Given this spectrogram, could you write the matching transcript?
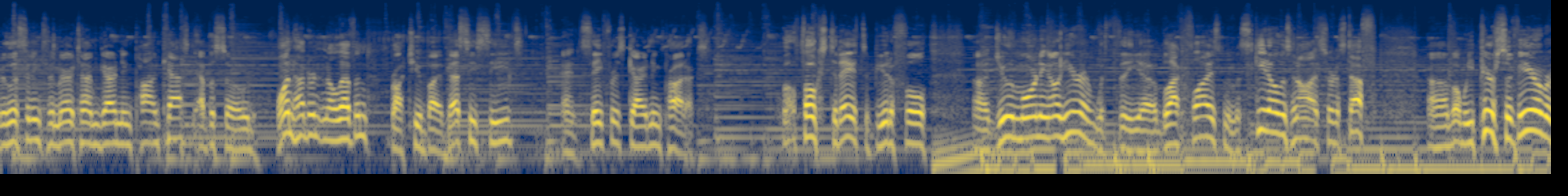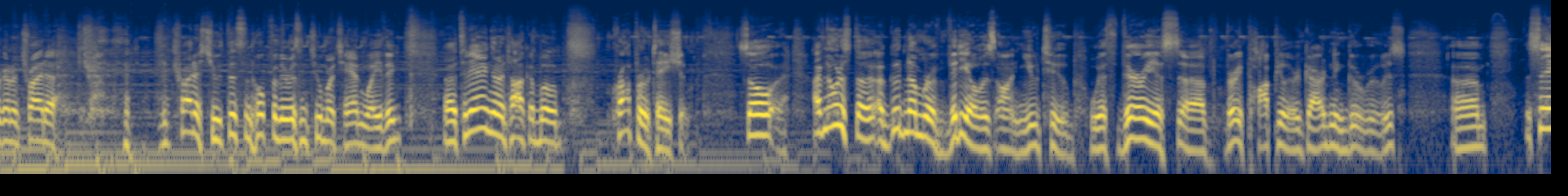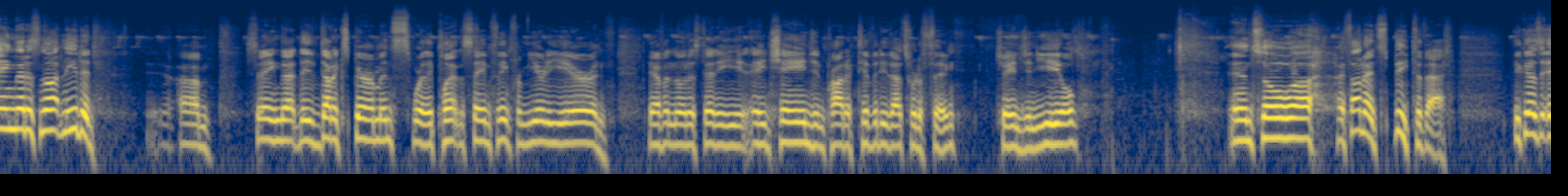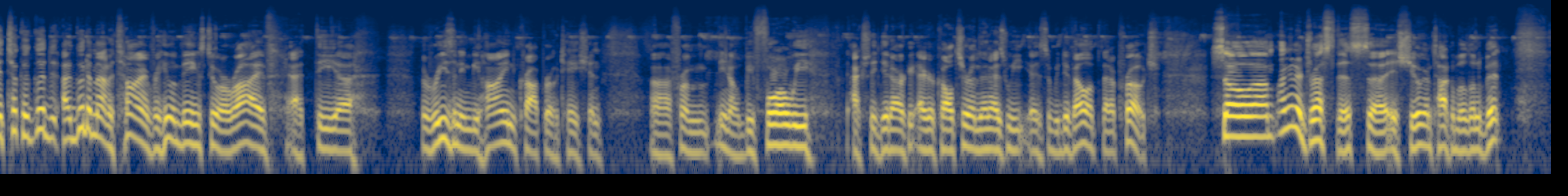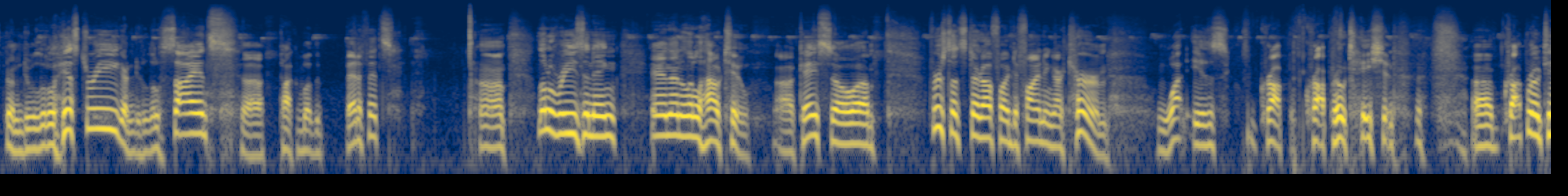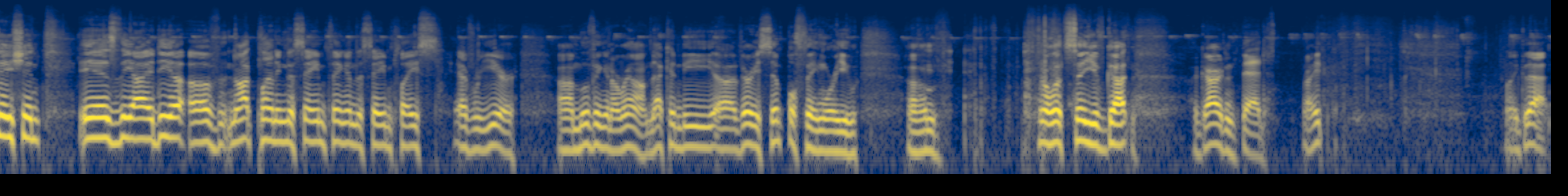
You're listening to the Maritime Gardening Podcast, episode 111, brought to you by Veseys Seeds and Safer's Gardening Products. Well, folks, today it's a beautiful uh, June morning out here with the uh, black flies and the mosquitoes and all that sort of stuff. Uh, but we persevere. We're going to try to try to shoot this and hopefully there isn't too much hand waving. Uh, today I'm going to talk about crop rotation. So I've noticed a, a, good number of videos on YouTube with various uh, very popular gardening gurus um, saying that it's not needed, um, saying that they've done experiments where they plant the same thing from year to year and they haven't noticed any, any change in productivity, that sort of thing, change in yield. And so uh, I thought I'd speak to that because it took a good, a good amount of time for human beings to arrive at the, uh, the reasoning behind crop rotation uh, from, you know, before we actually did our agriculture and then as we, as we developed that approach. So um, I'm going to address this uh, issue. I'm going to talk about a little bit. I'm going to do a little history, going to do a little science, uh, talk about the benefits, a uh, little reasoning, and then a little how-to. Okay, so um, first let's start off by defining our term. What is crop, crop rotation? Uh, crop rotation is the idea of not planting the same thing in the same place every year, uh, moving it around. That can be a very simple thing where you um, now let's say you've got a garden bed, right? Like that.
